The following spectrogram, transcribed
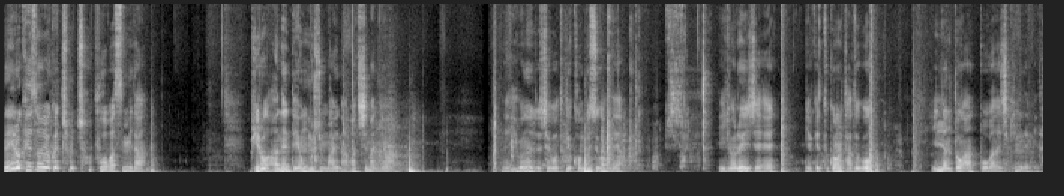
네 이렇게 해서 약간 좀쳐 부어봤습니다. 비록 안에 내용물이 좀 많이 남았지만요. 네 이거는 제가 어떻게 건들 수가 없네요. 이거를 이제 이렇게 뚜껑을 닫고 1년 동안 보관을 시키면 됩니다.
